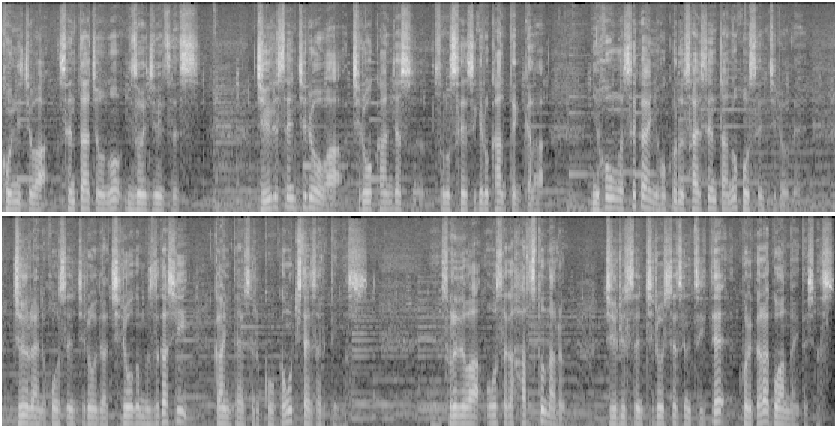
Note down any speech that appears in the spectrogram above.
こんにちは。センター長の溝井純一です。重粒線治療は治療患者数その成績の観点から日本が世界に誇る最先端の放線治療で従来の放線治療では治療が難しいがんに対する効果も期待されています。それでは大阪初となる重粒線治療施設についてこれからご案内いたします。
